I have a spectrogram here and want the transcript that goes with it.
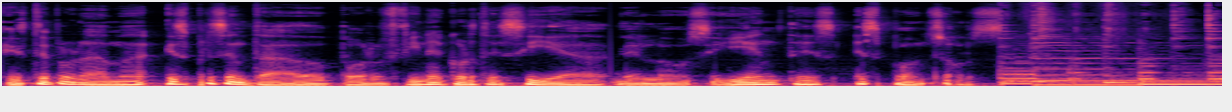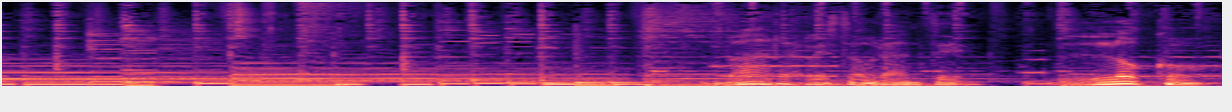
Este programa es presentado por fina cortesía de los siguientes sponsors. Bar Restaurante Loco,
